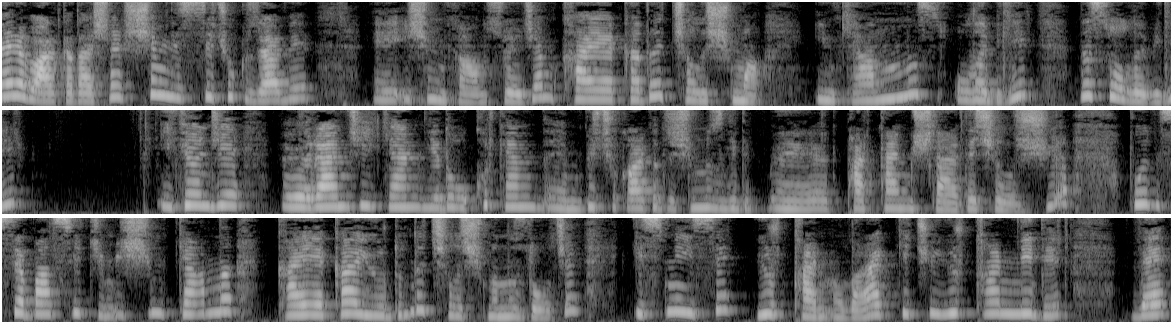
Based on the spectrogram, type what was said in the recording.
Merhaba arkadaşlar. Şimdi size çok güzel bir e, iş imkanı söyleyeceğim. KYK'da çalışma imkanınız olabilir. Nasıl olabilir? İlk önce öğrenciyken ya da okurken e, birçok arkadaşımız gidip e, part time işlerde çalışıyor. Bu size bahsedeceğim iş imkanı KYK yurdunda çalışmanız olacak. İsmi ise yurt time olarak geçiyor. Yurt time nedir? ve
